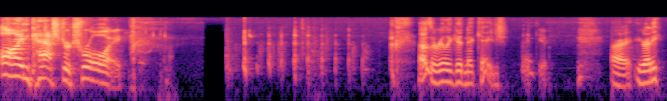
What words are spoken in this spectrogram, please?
I'm Castor Troy. That was a really good Nick Cage. Thank you. All right, you ready?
